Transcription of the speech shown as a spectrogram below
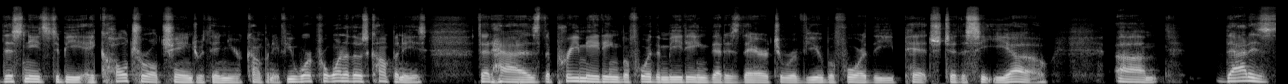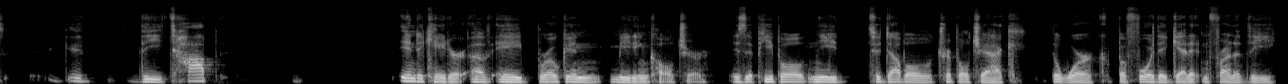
this needs to be a cultural change within your company. If you work for one of those companies that has the pre meeting before the meeting that is there to review before the pitch to the CEO, um, that is the top indicator of a broken meeting culture is that people need to double, triple check the work before they get it in front of the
